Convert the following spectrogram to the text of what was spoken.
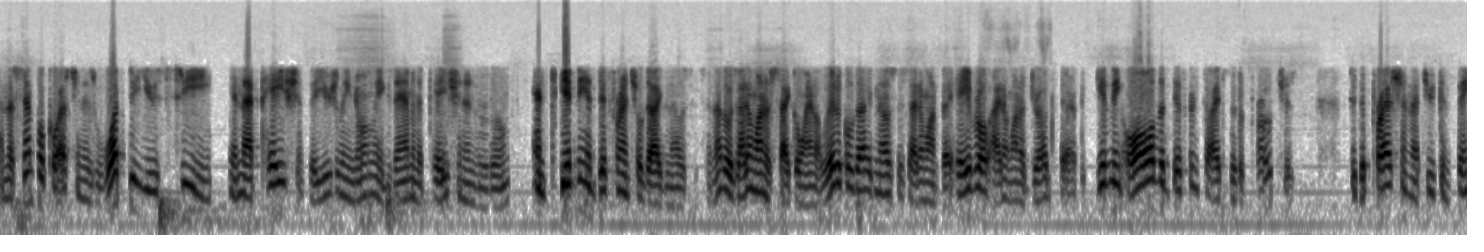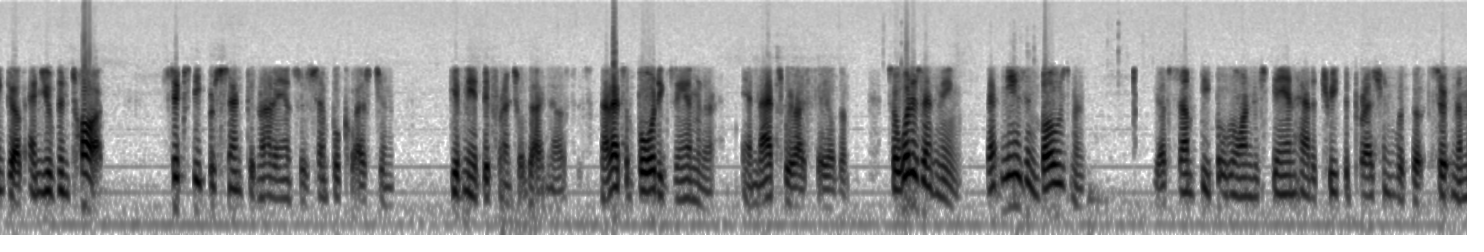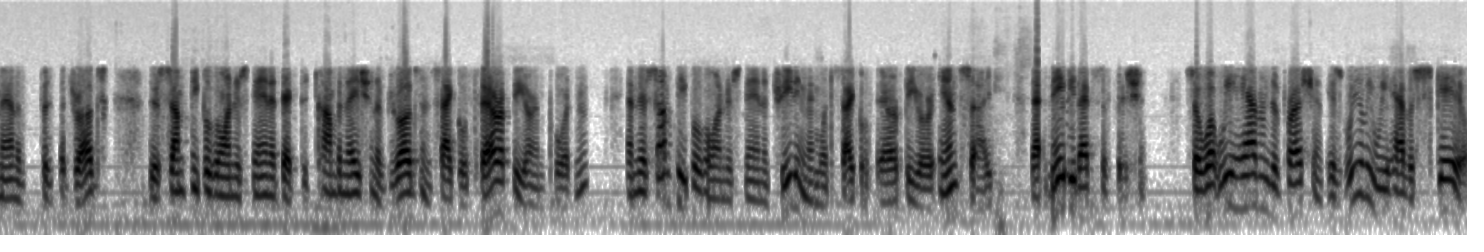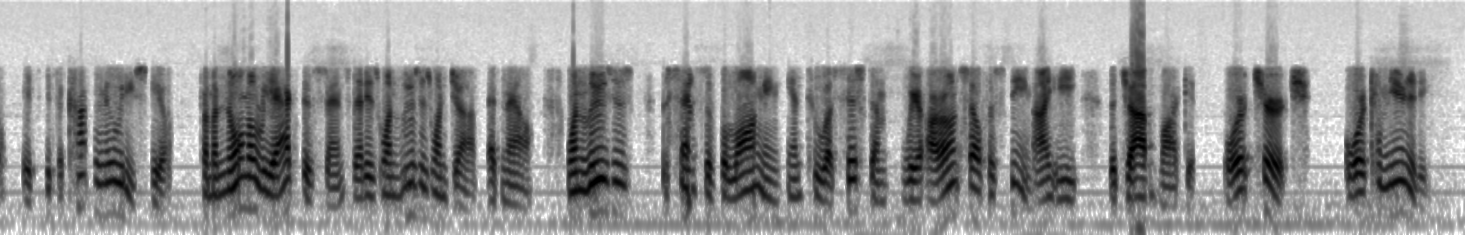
And the simple question is what do you see in that patient? They usually normally examine a patient in a room and give me a differential diagnosis. In other words, I don't want a psychoanalytical diagnosis. I don't want behavioral. I don't want a drug therapy. Give me all the different types of approaches to depression that you can think of, and you've been taught. 60% could not answer a simple question give me a differential diagnosis. Now, that's a board examiner, and that's where I failed them. So, what does that mean? That means in Bozeman, you have some people who understand how to treat depression with a certain amount of, of drugs. There's some people who understand it, that the combination of drugs and psychotherapy are important. And there's some people who understand that treating them with psychotherapy or insight, that maybe that's sufficient. So what we have in depression is really we have a scale. It's, it's a continuity scale. From a normal reactive sense, that is, one loses one job at now. One loses the sense of belonging into a system where our own self esteem, i.e., the job market, or church, or community,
